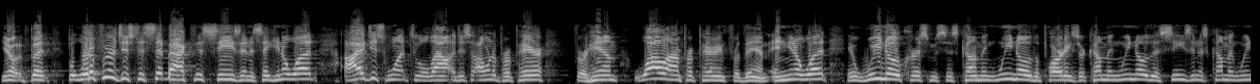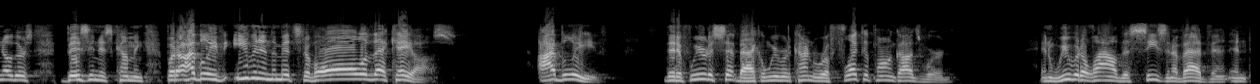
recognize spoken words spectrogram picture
You know, but but what if we were just to sit back this season and say, you know what? I just want to allow, I just I want to prepare for Him while I'm preparing for them. And you know what? And we know Christmas is coming. We know the parties are coming. We know the season is coming. We know there's busyness coming. But I believe even in the midst of all of that chaos, I believe that if we were to sit back and we were to kind of reflect upon God's Word, and we would allow this season of Advent. And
